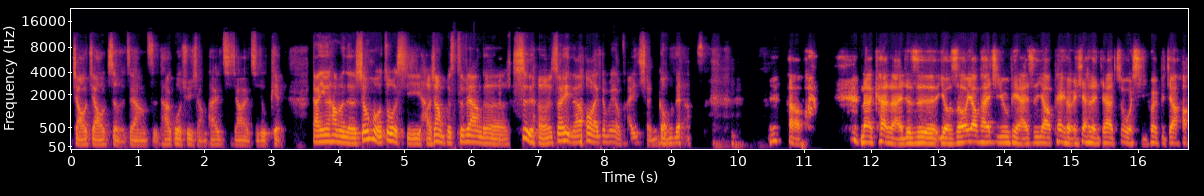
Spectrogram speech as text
佼佼者这样子，他过去想拍其他的纪录片，但因为他们的生活作息好像不是非常的适合，所以呢，后来就没有拍成功这样子。好，那看来就是有时候要拍纪录片，还是要配合一下人家的作息会比较好。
